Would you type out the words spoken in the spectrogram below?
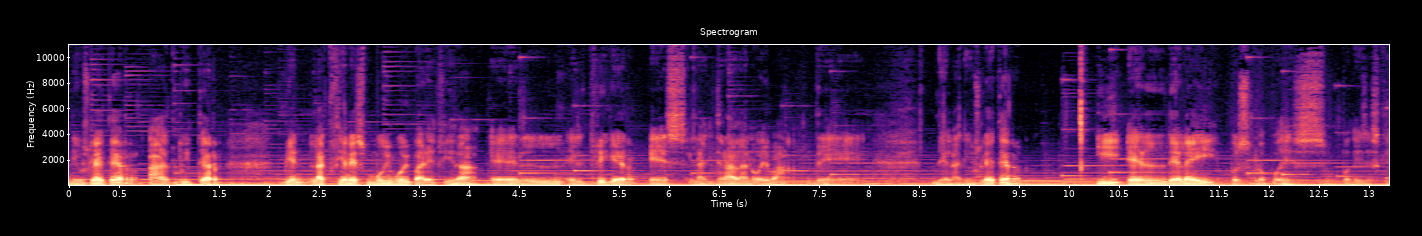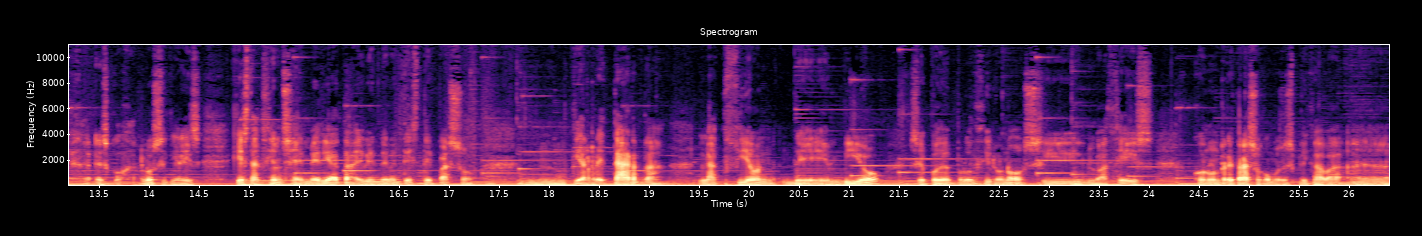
newsletter a Twitter. Bien, la acción es muy muy parecida. El, trigger es la entrada nueva de, de, la newsletter y el delay, pues lo podéis, podéis escogerlo si queréis que esta acción sea inmediata. Evidentemente este paso mm, que retarda la acción de envío se puede producir o no. Si lo hacéis con un retraso, como os explicaba eh,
